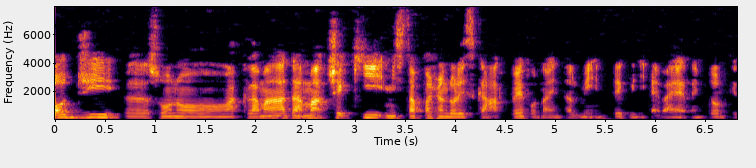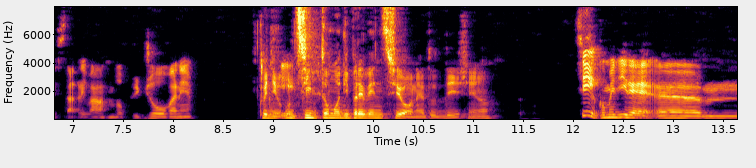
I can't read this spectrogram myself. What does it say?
Oggi eh, sono acclamata, ma c'è chi mi sta facendo le scarpe, fondamentalmente, quindi Eva Harrington che sta arrivando, più giovane. Quindi e... un sintomo di prevenzione, tu dici, no? Sì, come dire, ehm,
